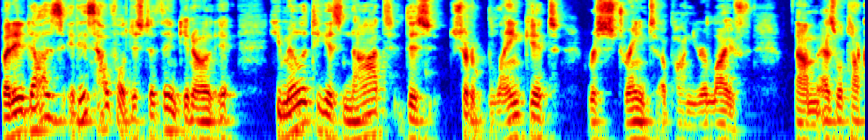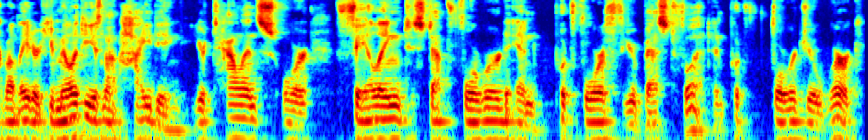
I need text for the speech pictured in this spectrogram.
But it does, it is helpful just to think, you know, it, humility is not this sort of blanket restraint upon your life. Um, as we'll talk about later, humility is not hiding your talents or failing to step forward and put forth your best foot and put forward your work.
